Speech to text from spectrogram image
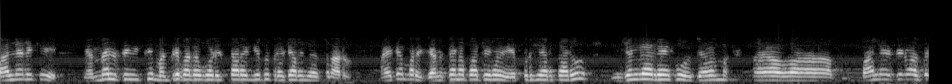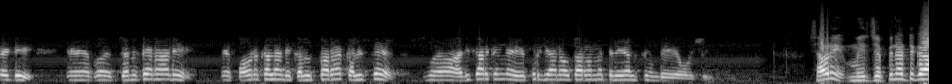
బాల్యానికి ఎమ్మెల్సీ ఇచ్చి మంత్రి పదవి కూడా ఇస్తారని చెప్పి ప్రచారం చేస్తున్నారు. అయితే మరి జనసేన పార్టీలో ఎప్పుడు చేరతారు? నిజంగా రేపు జగన్ బాల్య శ్రీనివాసరెడ్డి జనసేనాని పవన్ కళ్యాణ్ కలుస్తారా? కలిస్తే అధికారికంగా ఎప్పుడు జాయిన్ అవుతారన్న తెలియాల్సి ఉంది వంశీ శౌరి మీరు చెప్పినట్టుగా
